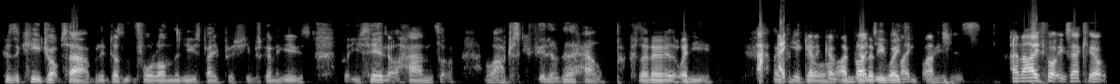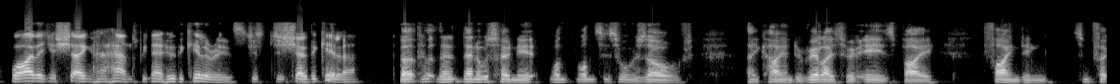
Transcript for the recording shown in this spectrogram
because the key drops out, but it doesn't fall on the newspaper she was going to use. But you see a little hand sort of, oh, I'll just give you a little bit of help because I know that when you open the door, I'm going to be waiting for you. And I thought exactly, why are they just showing her hands? We know who the killer is. Just just show the killer. But, but then, then also near, once it's all resolved, they kind of realise who it is by finding some pho-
